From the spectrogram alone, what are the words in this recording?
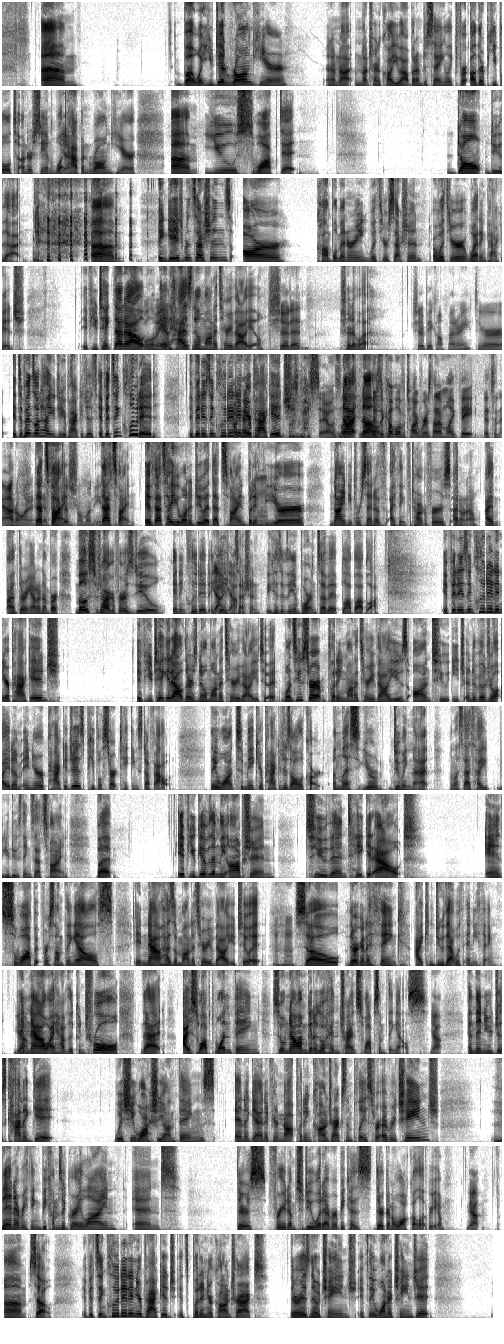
Um but what you did wrong here and I'm not I'm not trying to call you out, but I'm just saying like for other people to understand what Yeah. happened wrong here. Um you swapped it. Don't do that. um engagement sessions are complimentary with your session or with your wedding package. If you take that out, Well, let me it ask has no monetary value. Should it? Should it what? Should it be complimentary to your? It depends on how you do your packages. If it's included, if it is included in Okay. your package, I was about to say. I was not like, no. there's a couple of photographers that I'm like, they. That's an add-on. and That's it's fine. Additional money. That's fine. If that's how you want to do it, that's fine. But if Mm. you're 90% of I think photographers, I don't know. I'm I'm throwing out a number. Most photographers do an included Yeah, engagement yeah. session because of the importance of it, blah blah blah. If it is included in your package, if you take it out, there's no monetary value to it. Once you start putting monetary values onto each individual item in your packages, people start taking stuff out. They want to make your packages a la carte. Unless you're doing that, unless that's how you, you do things, that's fine. But if you give them the option to then take it out and swap it for something else, it now has a monetary value to it. Mm-hmm. So they're going to think, I can do that with anything. Yeah. And now I have the control that I swapped one thing. So now I'm going to go ahead and try and swap something else. Yeah. And then you just kind of get wishy washy on things. And again, if you're not putting contracts in place for every change, then everything becomes a gray line and there's freedom to do whatever because they're going to walk all over you. Yeah. Um, so if it's included in your package, it's put in your contract. There is no change. If they want to change it,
